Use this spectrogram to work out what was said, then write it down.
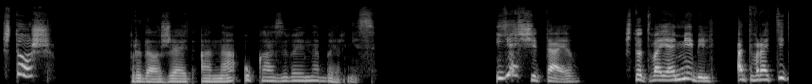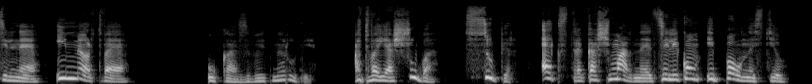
Что ж, продолжает она, указывая на Бернис. «Я считаю, что твоя мебель отвратительная и мертвая», указывает на Руби. «А твоя шуба супер, экстра кошмарная целиком и полностью»,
